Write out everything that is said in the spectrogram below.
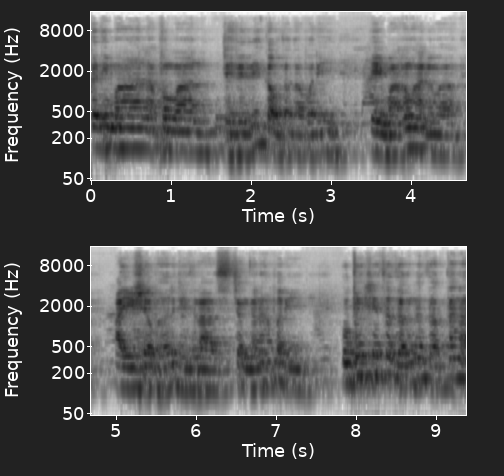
कधी मान अपमान झेलेले कौतुकापरी हे महामानवा आयुष्यभर झिजलास चंदनापरी. उपेक्षेचं जगणं जगताना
